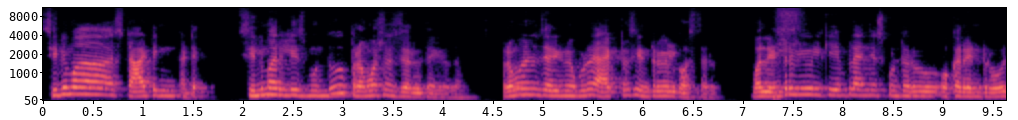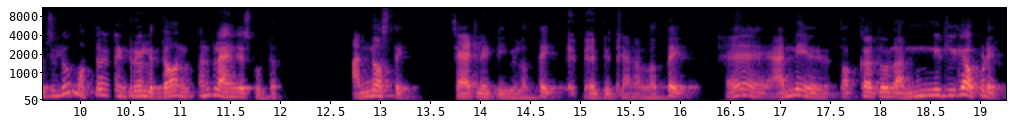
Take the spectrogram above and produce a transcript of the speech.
సినిమా స్టార్టింగ్ అంటే సినిమా రిలీజ్ ముందు ప్రమోషన్స్ జరుగుతాయి కదా. ప్రమోషన్స్ జరిగినప్పుడు యాక్టర్స్ ఇంటర్వ్యూలకు వస్తారు. వాళ్ళు ఇంటర్వ్యూలకి ఏం ప్లాన్ చేసుకుంటారు? ఒక రెండు రోజులు మొత్తం ఇంటర్వ్యూలు ఇద్దాం అని- ప్లాన్ చేసుకుంటారు. అన్నీ వస్తాయి. శాటిలైట్ టీవీలు వస్తాయి యూట్యూబ్ ఛానళ్ళు వస్తాయి. ఏ అన్ని తొక్క తోలు అన్నిటికీ అప్పుడే.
